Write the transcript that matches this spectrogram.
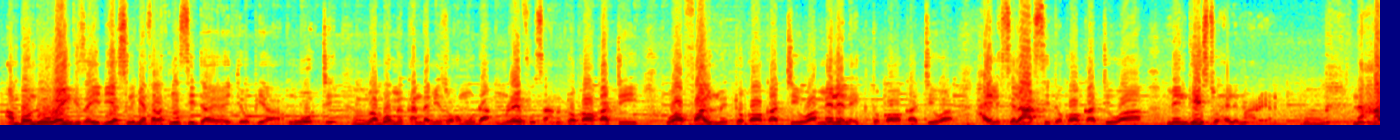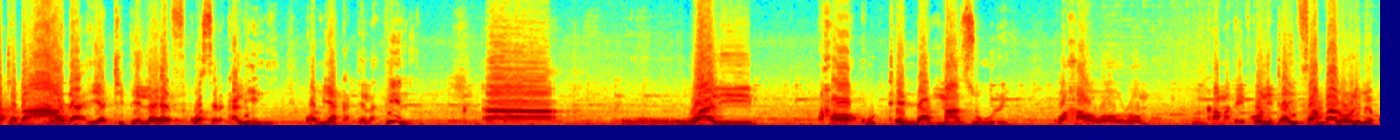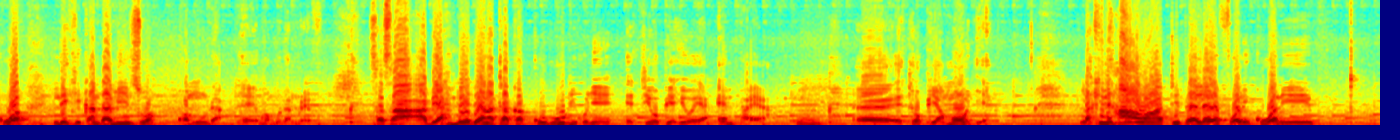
Ambao ndio wengi zaidi ya asilimia 36 ya Ethiopia wote ndio ambao wamekandamizwa kwa muda mrefu sana, toka wakati wa falme, toka wakati wa Menelik, toka wakati wa Haile Selassie, toka wakati wa Mengistu Haile Mariam. Na hata baada ya TPLF kuwa serikalini kwa miaka 30 ah, wali hawakutenda mazuri kwa hao wa Oromo kama taifa. Kwa ni taifa ambalo limekuwa likikandamizwa kwa muda eh, kwa muda mrefu. Sasa Abiy Ahmed anataka kurudi kwenye Ethiopia hiyo ya empire eh, Ethiopia moja, lakini hawa TPLF walikuwa ni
